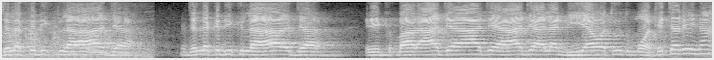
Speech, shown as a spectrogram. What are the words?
ઝલક દિખલા જા ઝલક દીકલા આજા એક બાર આજે આજે આજે આલા ની આવો તું તું મોથે ચડી ના.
